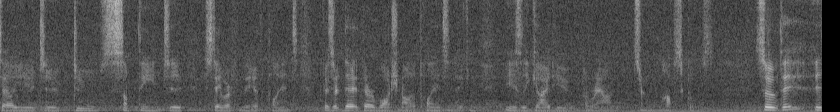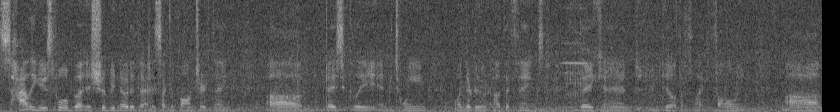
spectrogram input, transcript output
tell you to do something to stay away from the other planes because they're, they're, they're watching all the planes and they can easily guide you around certain obstacles. So they, it's highly useful, but it should be noted that it's like a volunteer thing. Um, basically, in between when they're doing other things, they can deal with the flight following. Um,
